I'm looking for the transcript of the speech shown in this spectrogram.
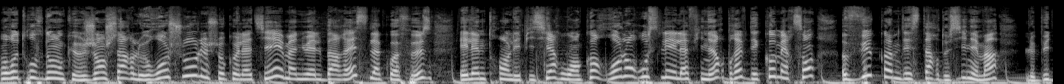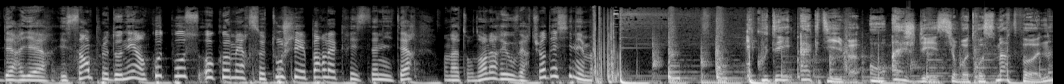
On retrouve donc Jean-Charles Rochou, le chocolatier, Emmanuel Barès, la coiffeuse, Hélène Tran, l'épicière ou encore Roland Rousselet, l'affineur. Bref, des commerçants vus comme des stars de cinéma. Le but derrière est simple, donner un coup de pouce au commerce touché par la crise sanitaire en attendant la réouverture des cinémas. Écoutez Active en HD sur votre smartphone,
